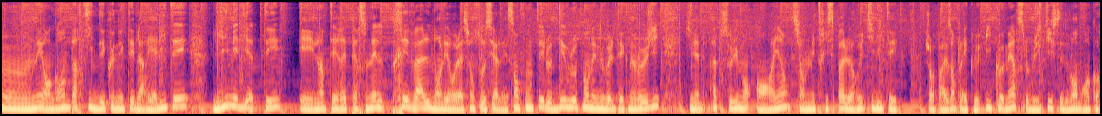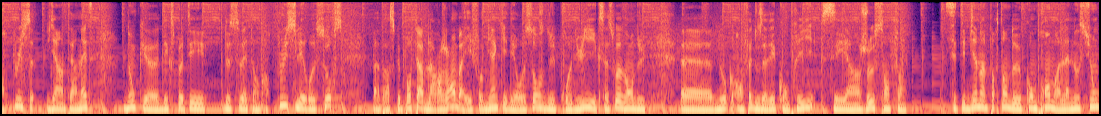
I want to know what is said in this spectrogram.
On est en grande partie déconnecté de la réalité, l'immédiateté et l'intérêt personnel prévalent dans les relations sociales, et sans compter le développement des nouvelles technologies qui n'aident absolument en rien si on ne maîtrise pas leur utilité. Genre par exemple avec le e-commerce, l'objectif c'est de vendre encore plus via internet, donc euh, d'exploiter de ce fait encore plus les ressources, bah, parce que pour faire de l'argent, bah, il faut bien qu'il y ait des ressources du produit et que ça soit vendu. Euh, donc en fait vous avez compris, c'est un jeu sans fin c'était bien important de comprendre la notion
